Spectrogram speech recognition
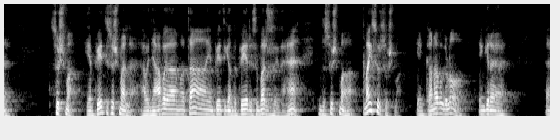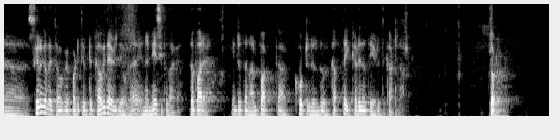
சுஷ்மா. என் பேத்தி சுஷ்மா இல்லை. அவள் ஞாபகமாக தான் என் பேத்திக்கு அந்த பேர் சிபாரிசு செய்கிறேன் இந்த சுஷ்மா மைசூர் சுஷ்மா. என் கனவுகளும் என்கிற சிறுகதை தொகுப்பை படித்துவிட்டு கவிதை எழுதியவளை என்னை நேசிப்பதாக. இதை பாரு என்று தன் அல்பாக்கா கோட்டிலிருந்து ஒரு கத்தை கடிதத்தை எடுத்து காட்டினார். தொடரும்.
